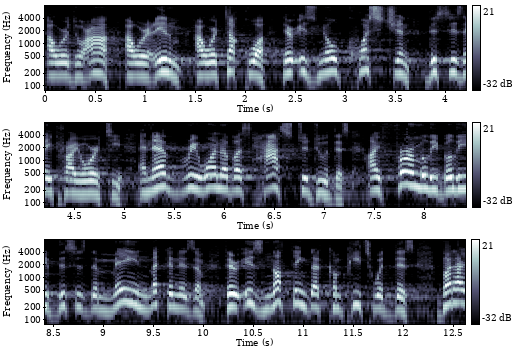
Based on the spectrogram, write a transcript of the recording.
our dua, our ilm, our taqwa. There is no question this is a priority. And every one of us has to do this. I firmly believe this is the main mechanism. There is nothing that competes with this. But I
